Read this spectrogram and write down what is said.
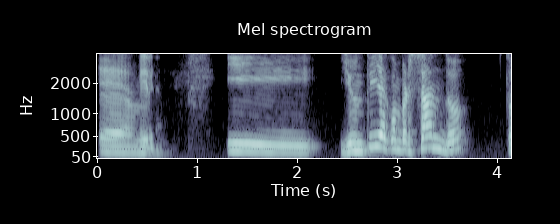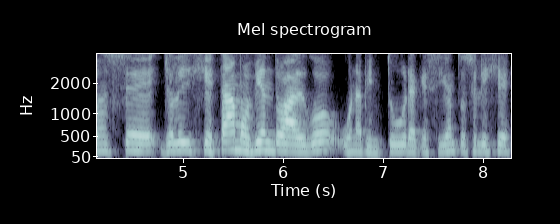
Eh, y, y un día conversando, entonces yo le dije, estábamos viendo algo, una pintura, que sé yo, entonces le dije,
